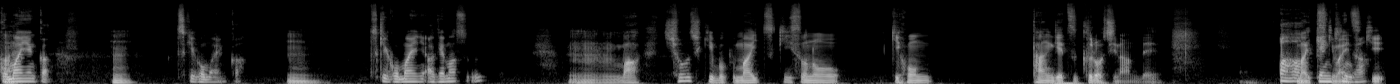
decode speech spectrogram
5万円か。うん。月5万円か。うん。月5万円にあげます？うん、まあ、正直僕毎月その、基本、単月黒字なんで、ああ、毎月。毎月。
